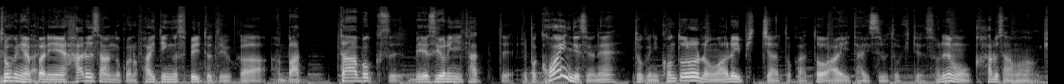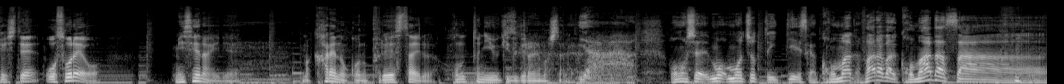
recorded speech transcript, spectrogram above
特にやっぱりね、ハルさんのこのファイティングスピリットというか、バッターボックス、ベース寄りに立って、やっぱ怖いんですよね、特にコントロールの悪いピッチャーとかと相対するとって、それでもハルさんは決して恐れを見せないで、まあ、彼のこのプレースタイル、本当に勇気づけられましたねい。やー面白い。もう、もうちょっと言っていいですか駒田、ファラバ駒田さ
